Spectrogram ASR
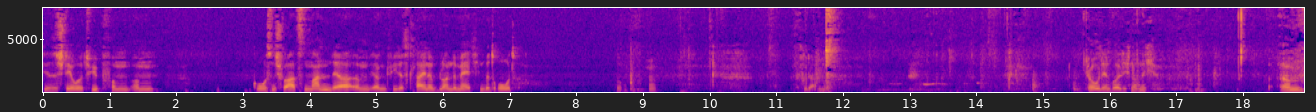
dieses Stereotyp vom ähm, großen schwarzen Mann, der ähm, irgendwie das kleine blonde Mädchen bedroht. So, ja. Wieder anders. Oh, den wollte ich noch nicht. Ähm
